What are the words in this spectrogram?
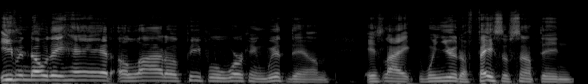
Even though they had a lot of people working with them, it's like when you're the face of something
